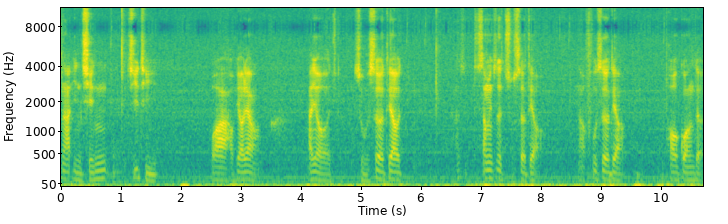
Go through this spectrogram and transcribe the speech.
那引擎机体，哇，好漂亮哦，还有主色调。上面是主色调，然后副色调抛光的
